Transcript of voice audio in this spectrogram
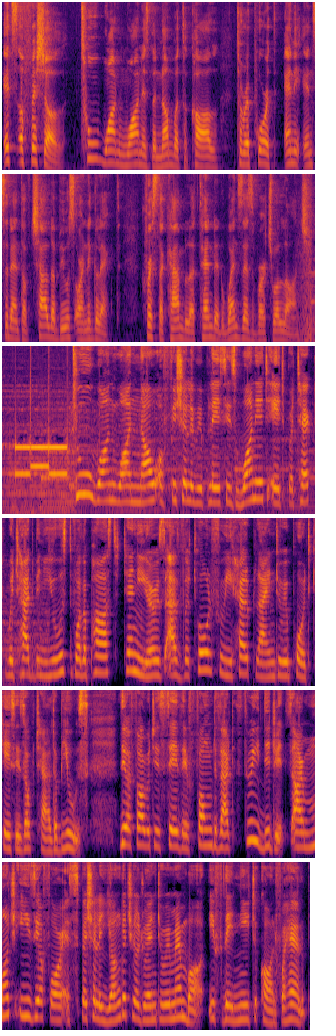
It's official. 211 is the number to call to report any incident of child abuse or neglect. Krista Campbell attended Wednesday's virtual launch. 211 now officially replaces 188 Protect, which had been used for the past 10 years as the toll free helpline to report cases of child abuse. The authorities say they found that three digits are much easier for especially younger children to remember if they need to call for help.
